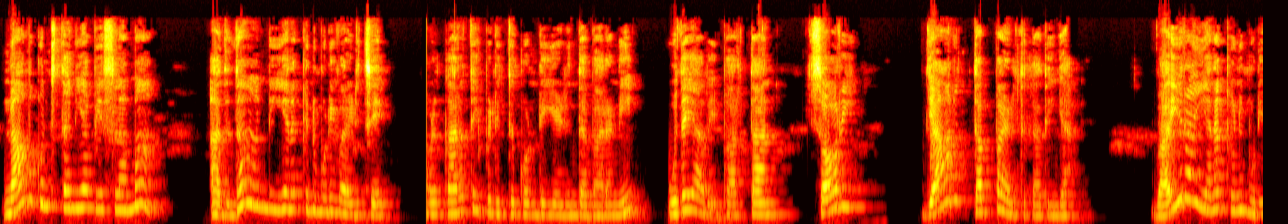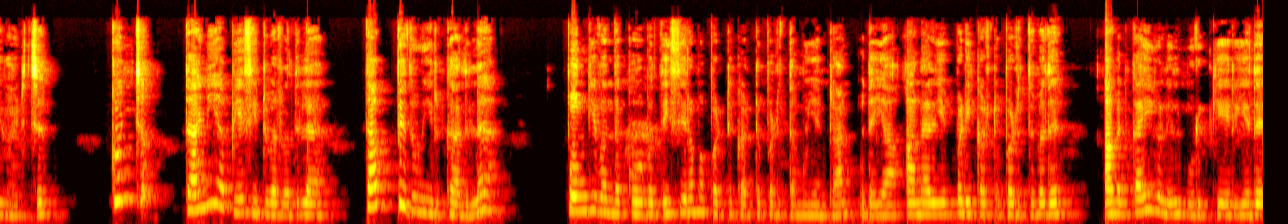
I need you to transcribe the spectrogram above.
நாம கொஞ்சம் தனியா பேசலாமா? அதுதான் நீ எனக்குன்னு முடிவாயிடுச்சே. அவள் கரத்தை பிடித்து கொண்டு எழுந்த பரணி உதயாவை பார்த்தான். சாரி யாரும் தப்பா எடுத்துக்காதீங்க. வைரா எனக்குன்னு முடிவாயிடுச்சு. கொஞ்சம் தனியா பேசிட்டு வர்றதுல தப்பு எதுவும் இருக்காதுல்ல? பொங்கி வந்த கோபத்தை சிரமப்பட்டு கட்டுப்படுத்த முயன்றான் உதயா. ஆனால் எப்படி கட்டுப்படுத்துவது? அவன் கைகளில் முறுக்கேறியது.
